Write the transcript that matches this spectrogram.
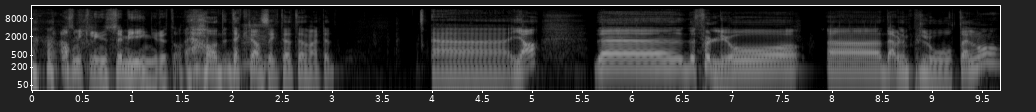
og som ikke ligner ser mye yngre ut òg. Ja, det dekker ansiktet til enhver tid. Uh, ja, det, det følger jo uh, Det er vel en pilot eller noe.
